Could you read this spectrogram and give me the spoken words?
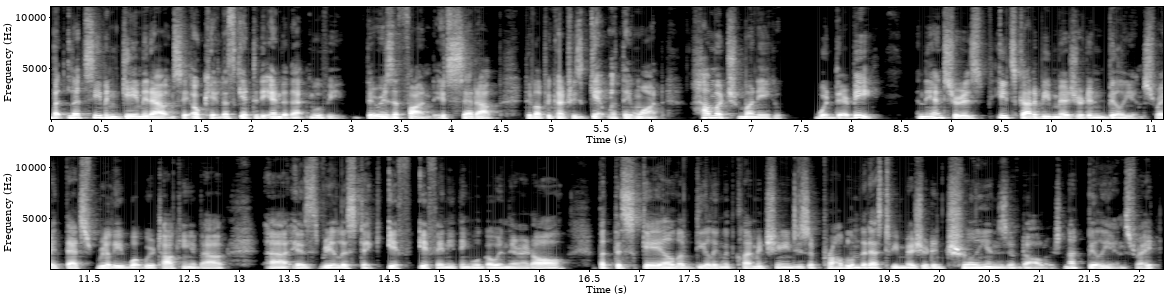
But let's even game it out and say, okay, let's get to the end of that movie. There is a fund, it's set up. Developing countries get what they want. How much money would there be? And the answer is it's got to be measured in billions, right? That's really what we're talking about uh, is realistic, if if anything will go in there at all. But the scale of dealing with climate change is a problem that has to be measured in trillions of dollars, not billions, right?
